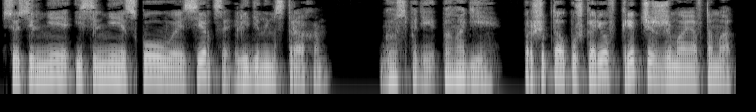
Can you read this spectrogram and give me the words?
все сильнее и сильнее сковывая сердце ледяным страхом. «Господи, помоги!» прошептал Пушкарев, крепче сжимая автомат.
